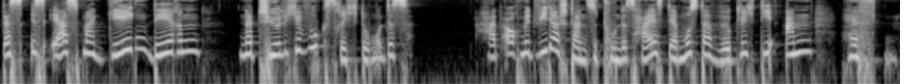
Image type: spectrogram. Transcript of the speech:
Das ist erstmal gegen deren natürliche Wuchsrichtung und das hat auch mit Widerstand zu tun. Das heißt, der muss da wirklich die anheften.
